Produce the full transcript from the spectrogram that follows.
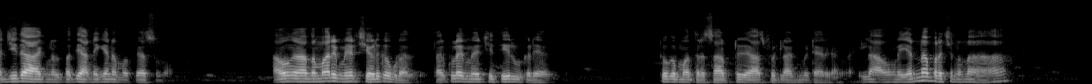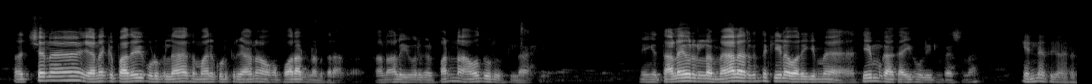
அஜிதா ஆக்னல் பற்றி அன்றைக்கே நம்ம பேசணும். அவங்க அந்த மாதிரி முயற்சி எடுக்கக்கூடாது. தற்கொலை முயற்சி தீர்வு கிடையாது. தூக்க மாத்திரை சாப்பிட்டு ஹாஸ்பிட்டலில் அட்மிட் ஆயிருக்காங்க. இல்லை அவங்க என்ன பிரச்சனைனா பிரச்சனை எனக்கு பதவி கொடுக்கல இந்த மாதிரி கொடுத்துருக்காங்கன்னு அவங்க போராட்டம் நடத்துகிறாங்க ஆனால் இவர்கள் பண்ண அவதூறு இருக்குல்ல. நீங்கள் தலைவர்களில் மேலே இருந்து கீழே வரைக்குமே திமுக கைகூலின்னு பேசினா என்னதுக்காரு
